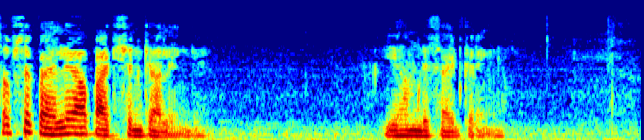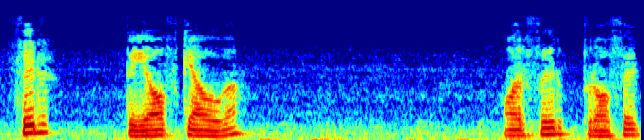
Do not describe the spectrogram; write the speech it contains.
सबसे पहले आप एक्शन क्या लेंगे? ये हम डिसाइड करेंगे। फिर पे ऑफ़ क्या होगा? और फिर प्रॉफिट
